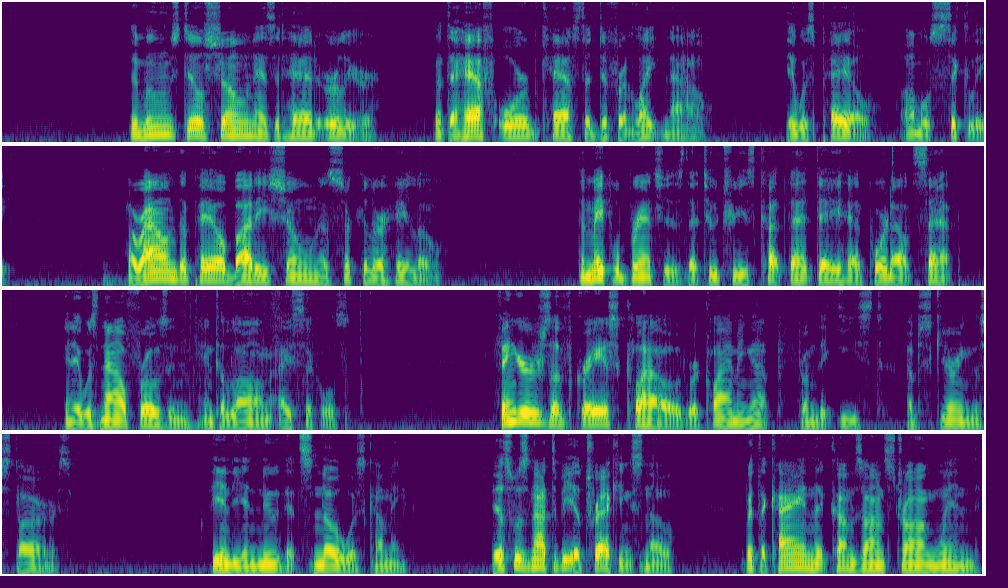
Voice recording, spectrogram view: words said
The moon still shone as it had earlier, but the half orb cast a different light now. It was pale, almost sickly. Around the pale body shone a circular halo. The maple branches that two trees cut that day had poured out sap, and it was now frozen into long icicles. Fingers of grayish cloud were climbing up from the east, obscuring the stars. The Indian knew that snow was coming. This was not to be a tracking snow, but the kind that comes on strong wind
